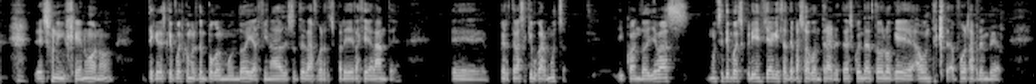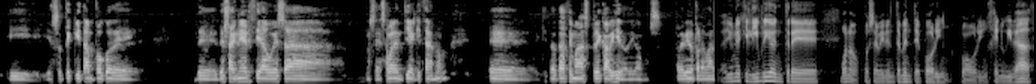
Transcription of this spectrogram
es un ingenuo, ¿no? Te crees que puedes comerte un poco el mundo y al final eso te da fuerzas para ir hacia adelante, pero te vas a equivocar mucho. Y cuando llevas mucho tiempo de experiencia, quizá te pasa lo contrario, te das cuenta de todo lo que aún te queda por aprender y eso te quita un poco de, de, esa inercia o esa, no sé, esa valentía quizá, ¿no? Eh, quizá te hace más precavido, digamos, para bien o para mal. Hay un equilibrio entre, bueno, pues evidentemente por, por ingenuidad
